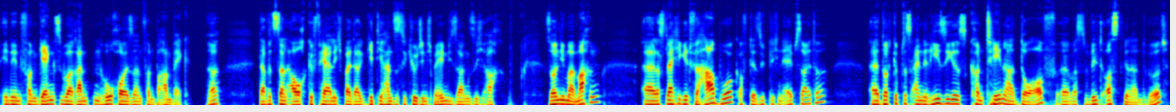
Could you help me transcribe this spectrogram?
in den von Gangs überrannten Hochhäusern von Barmbek. Ne? Da wird es dann auch gefährlich, weil da geht die Hanse Security nicht mehr hin. Die sagen sich, ach, sollen die mal machen. Äh, das gleiche gilt für Harburg auf der südlichen Elbseite. Äh, dort gibt es ein riesiges Containerdorf, äh, was Wildost genannt wird.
